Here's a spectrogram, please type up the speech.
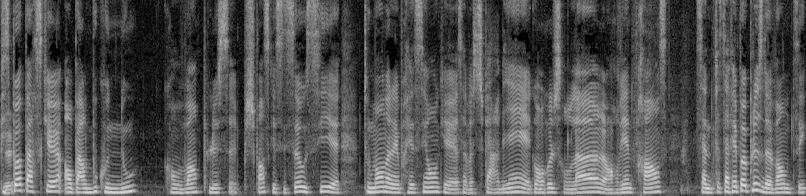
Puis c'est pas parce qu'on parle beaucoup de nous qu'on vend plus. Puis je pense que c'est ça aussi. euh, Tout le monde a l'impression que ça va super bien, qu'on roule sur l'heure, on revient de France. Ça ne fait, ça fait pas plus de ventes, tu sais.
